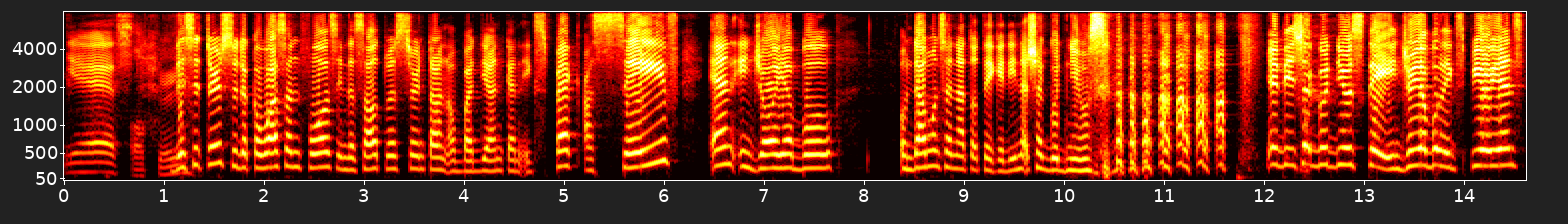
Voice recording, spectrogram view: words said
Yes. Okay. Visitors to the Kawasan Falls in the southwestern town of Badyan can expect a safe and enjoyable undangon sa nato te kay di na siya good news. Hindi siya good news te. Enjoyable experience.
